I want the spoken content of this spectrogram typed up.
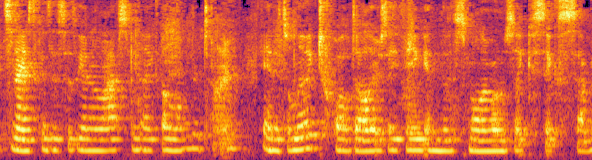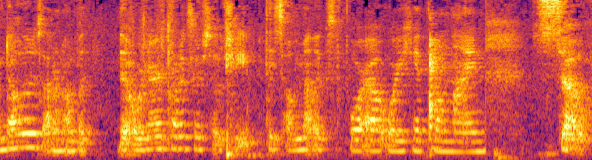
it's nice because this is gonna last me like a longer time. And it's only like 12 dollars i think and the smaller one was like six seven dollars. I don't know but the ordinary products are so cheap. They sell them at like sephora or you can get them online. So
